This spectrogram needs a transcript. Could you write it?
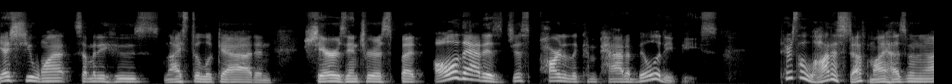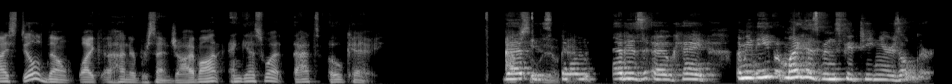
yes, you want somebody who's nice to look at and shares interests, but all that is just part of the compatibility piece. There's a lot of stuff my husband and I still don't like 100% jive on. And guess what? That's okay. That Absolutely is okay. o- that is okay. I mean, even my husband's 15 years older,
